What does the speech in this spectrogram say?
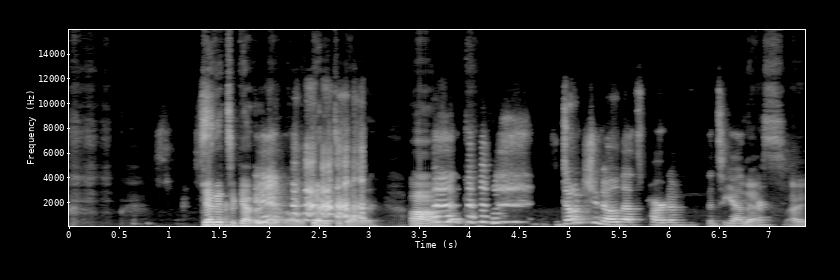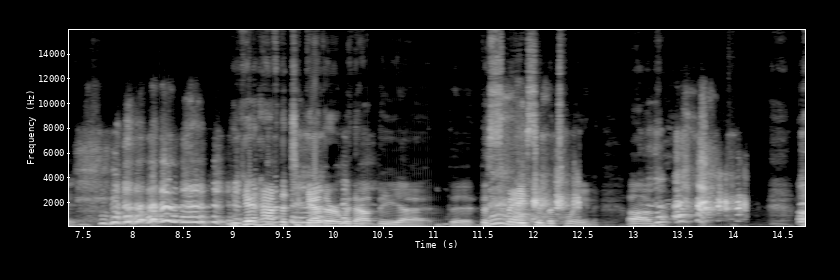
Get it together, Natalie. Get it together. Um, Don't you know that's part of the together? Yes, I. you can't have the together without the uh, the the space in between. Um,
